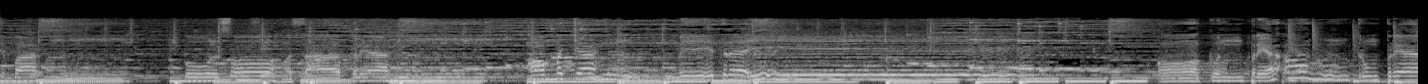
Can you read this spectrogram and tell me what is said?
ច្បាស់ពោលសរសើរព្រះអម្ចាស់មេត្រី គុណព្រះអង្គទ្រង់ព្រះ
